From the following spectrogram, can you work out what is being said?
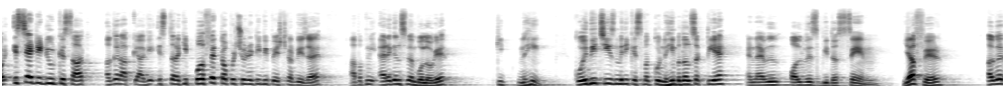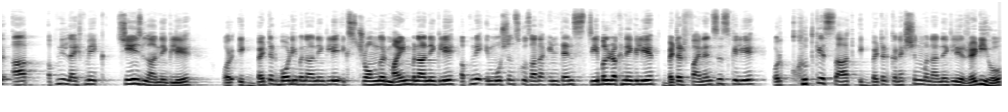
और इस एटीट्यूड के साथ अगर आपके आगे इस तरह की परफेक्ट अपॉर्चुनिटी भी पेश कर दी जाए, आप अपनी एरेगेंस में बोलोगे कि नहीं, कोई भी चीज़ मेरी किस्मत को नहीं बदल सकती है and I will always be the same या फिर अगर आप अपनी लाइफ में एक चेंज लाने के लिए और एक बेटर बॉडी बनाने के लिए, एक स्ट्रॉगर माइंड बनाने के लिए, अपने इमोशंस को ज़्यादा इंटेंस स्टेबल रखने के लिए बेटर फाइनेंसिस के लिए और खुद के साथ एक बेटर कनेक्शन बनाने के लिए रेडी हो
